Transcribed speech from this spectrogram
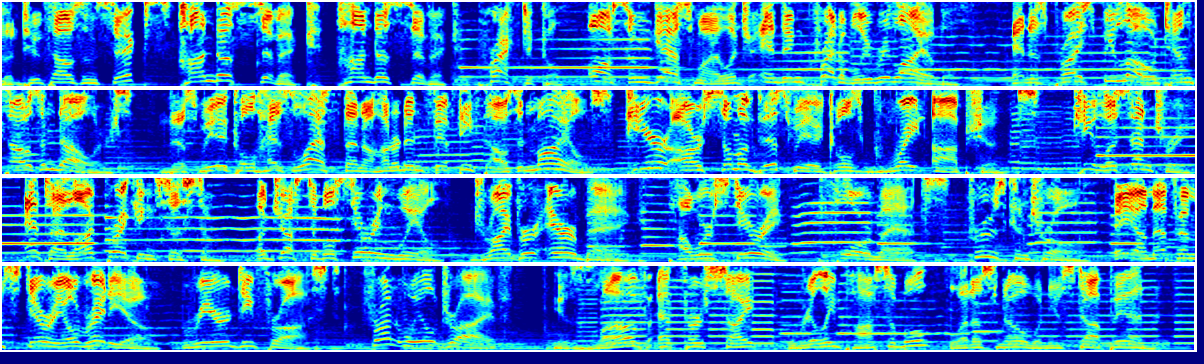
The 2006 Honda Civic. Honda Civic. Practical, awesome gas mileage, and incredibly reliable. And is priced below $10,000. This vehicle has less than 150,000 miles. Here are some of this vehicle's great options keyless entry, anti lock braking system, adjustable steering wheel, driver airbag, power steering, floor mats, cruise control, AM FM stereo radio, rear defrost, front wheel drive. Is love at first sight really possible? Let us know when you stop in.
